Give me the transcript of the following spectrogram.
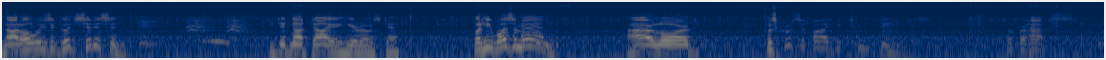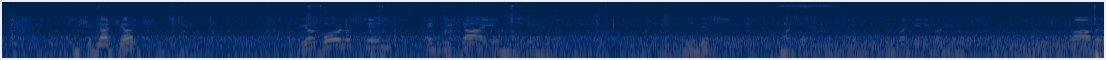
Not always a good citizen. He did not die a hero's death, but he was a man. Our Lord was crucified with two thieves. So perhaps we should not judge. We are born of sin and we die in sin. And in this, Michael, is like anybody else. Father,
